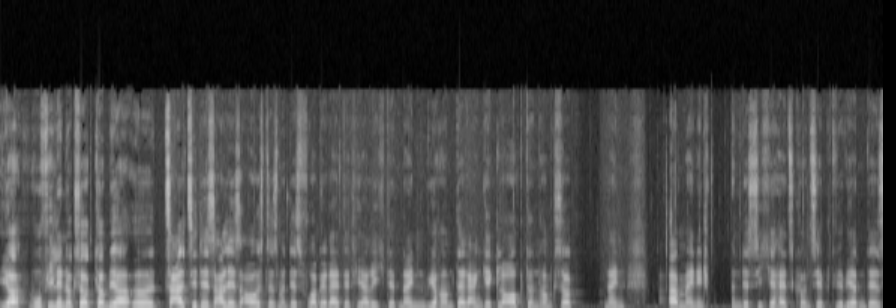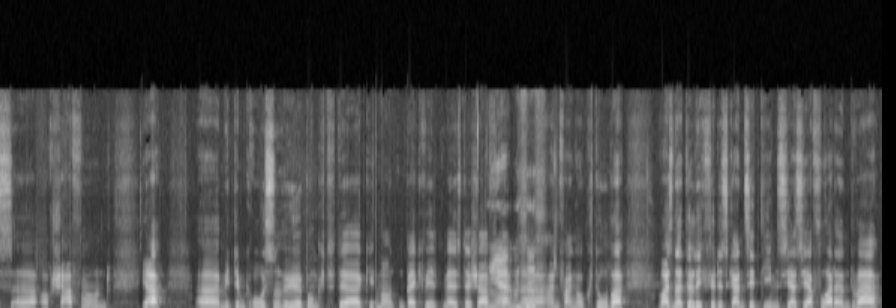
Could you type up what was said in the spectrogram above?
Ja, wo viele noch gesagt haben, ja, äh, zahlt sich das alles aus, dass man das vorbereitet herrichtet. Nein, wir haben daran geglaubt und haben gesagt, nein, wir haben ein entsprechendes Sicherheitskonzept, wir werden das äh, auch schaffen und ja, äh, mit dem großen Höhepunkt der Mountainbike-Weltmeisterschaft ja. dann, äh, Anfang Oktober, was natürlich für das ganze Team sehr, sehr fordernd war.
